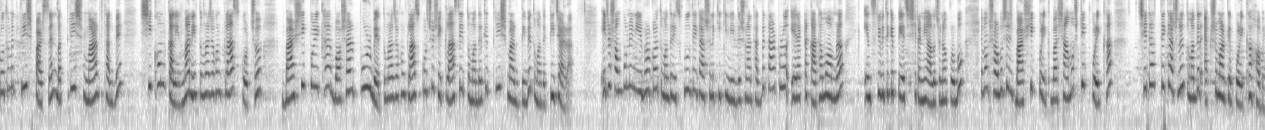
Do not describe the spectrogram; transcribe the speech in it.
প্রথমে ত্রিশ পার্সেন্ট বা ত্রিশ মার্ক থাকবে শিখনকালীন মানে তোমরা যখন ক্লাস করছ, বার্ষিক পরীক্ষায় বসার পূর্বে তোমরা যখন ক্লাস করছ, সেই ক্লাসেই তোমাদেরকে ত্রিশ মার্ক দিবে তোমাদের টিচাররা। এটা সম্পূর্ণ নির্ভর করে তোমাদের স্কুল থেকে আসলে কি কি নির্দেশনা থাকবে। তারপরেও এর একটা কাঠামো আমরা এনসিটিভি থেকে পেয়েছি, সেটা নিয়ে আলোচনা করব। এবং সর্বশেষ বার্ষিক পরীক্ষা বা সামষ্টিক পরীক্ষা সেটা থেকে আসলে তোমাদের একশো মার্কের পরীক্ষা হবে।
